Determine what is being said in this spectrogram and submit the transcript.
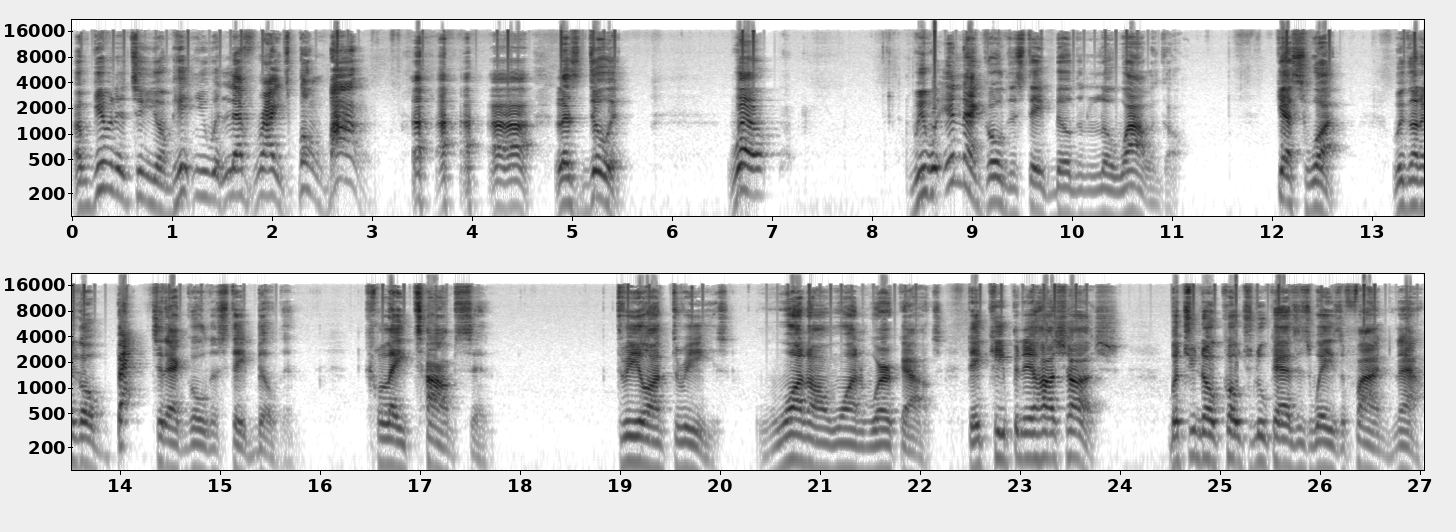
I'm giving it to you. I'm hitting you with left rights. Boom, bang. Let's do it. Well, we were in that Golden State building a little while ago. Guess what? We're going to go back to that Golden State building. Klay Thompson, three on threes, one on one workouts. They keeping it hush hush. But you know Coach Luke has his ways of finding out.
